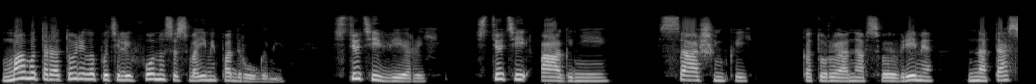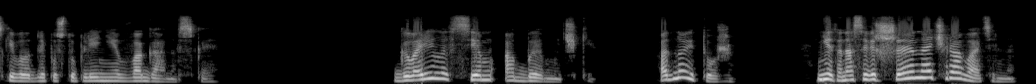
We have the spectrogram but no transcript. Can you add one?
мама тараторила по телефону со своими подругами, с тетей Верой, с тетей Агнией, с Сашенькой, которую она в свое время натаскивала для поступления в Вагановское. Говорила всем об Эммочке. Одно и то же. Нет, она совершенно очаровательна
